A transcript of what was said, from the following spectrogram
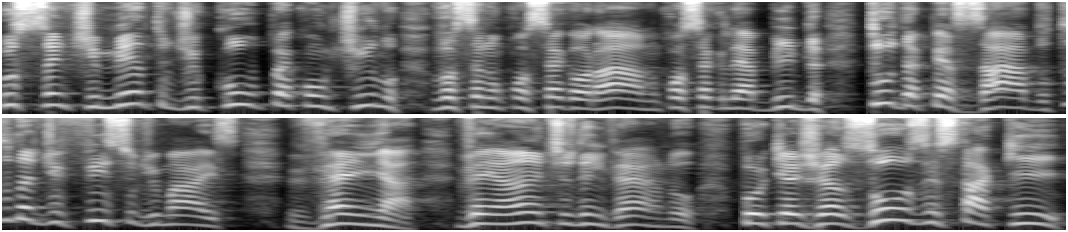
o sentimento de culpa é contínuo, você não consegue orar, não consegue ler a Bíblia, tudo é pesado, tudo é difícil demais. Venha, venha antes do inverno, porque Jesus está aqui,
